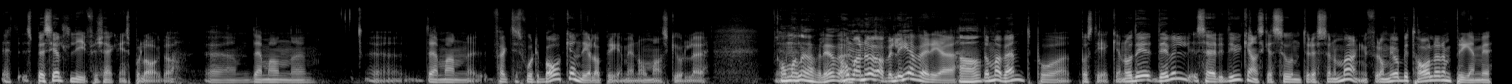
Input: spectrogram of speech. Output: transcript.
ett speciellt livförsäkringsbolag då. Eh, där man där man faktiskt får tillbaka en del av premien om man skulle Om man överlever? om man överlever, ja. Ja. De har vänt på, på steken. Och det, det är väl så här, det är ju ganska sunt resonemang. För om jag betalar en premie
